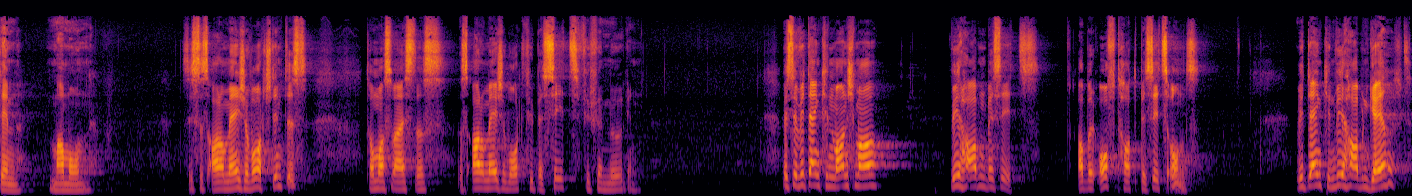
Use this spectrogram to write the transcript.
dem Mammon. Das ist das aramäische Wort, stimmt es? Thomas weiß das. Das aramäische Wort für Besitz, für Vermögen. Wisst ihr, wir denken manchmal, wir haben Besitz, aber oft hat Besitz uns. Wir denken, wir haben Geld,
